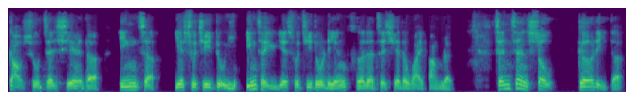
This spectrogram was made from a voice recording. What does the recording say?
告诉这些的因着。耶稣基督因因着与耶稣基督联合的这些的外邦人，真正受割礼的，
